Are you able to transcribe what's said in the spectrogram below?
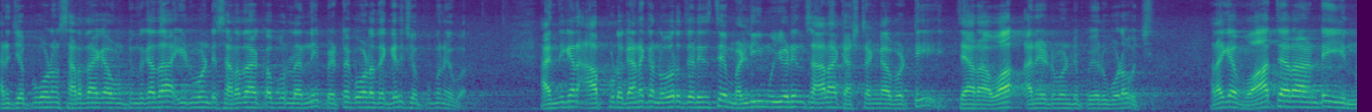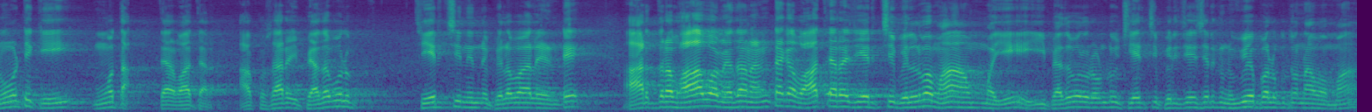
అని చెప్పుకోవడం సరదాగా ఉంటుంది కదా ఇటువంటి సరదా కబుర్లన్నీ పెట్టగోడ దగ్గర చెప్పుకునేవారు. అందుకని అప్పుడు గనక నోరు తెరిస్తే మళ్ళీ ముయ్యడం చాలా కష్టం కాబట్టి తెరవా అనేటువంటి పేరు కూడా వచ్చింది. అలాగే వాతెర అంటే ఈ నోటికి మూత వాతెర ఒక్కసారి ఈ పెదవులు చేర్చి నిన్ను పిలవాలి అంటే ఆర్ద్రభావం ఎదనంటగా వాతెర చేర్చి పిల్వ మా అమ్మయ్యి ఈ పెదవులు రెండు చేర్చి పిలిచేసరికి నువ్వే పలుకుతున్నావమ్మా.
